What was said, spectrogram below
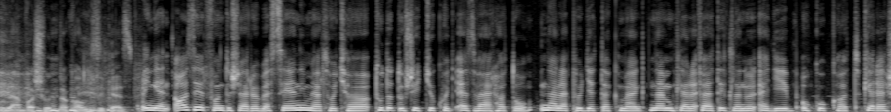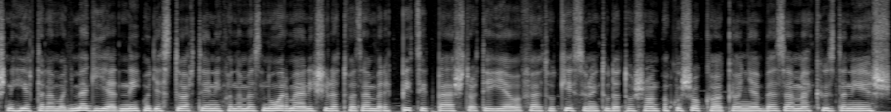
hullámvasútnak hangzik ez. Igen, azért fontos erről beszélni, mert hogyha tudatosítjuk, hogy ez várható, ne lepődjetek meg, nem kell feltétlenül egyéb okokat keresni hirtelen, vagy megijedni, hogy ez történik, hanem ez normális, illetve az ember egy picit pár stratégiával fel tud készülni tudatosan, akkor sokkal könnyebb ezzel megküzdeni, és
